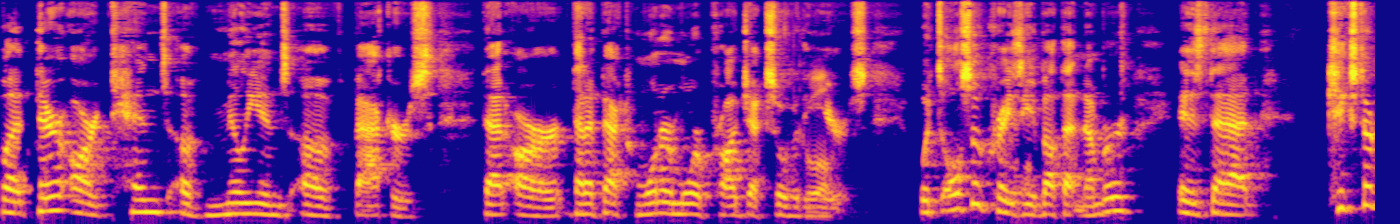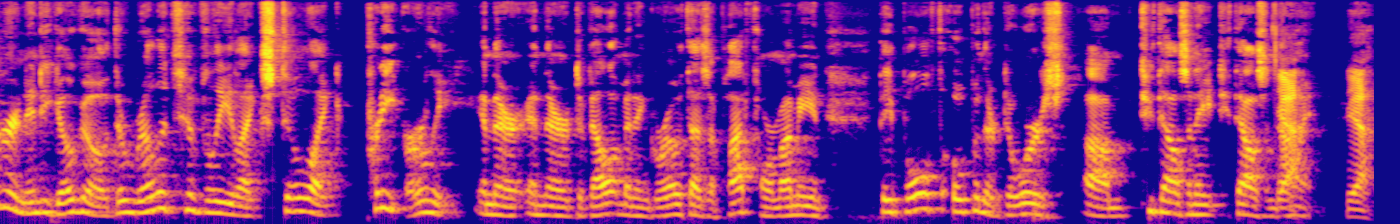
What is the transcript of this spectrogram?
But there are tens of millions of backers that are that have backed one or more projects over cool. the years. What's also crazy cool. about that number is that Kickstarter and Indiegogo, they're relatively like still like pretty early in their in their development and growth as a platform. I mean, they both opened their doors um, 2008, 2009. Yeah. yeah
